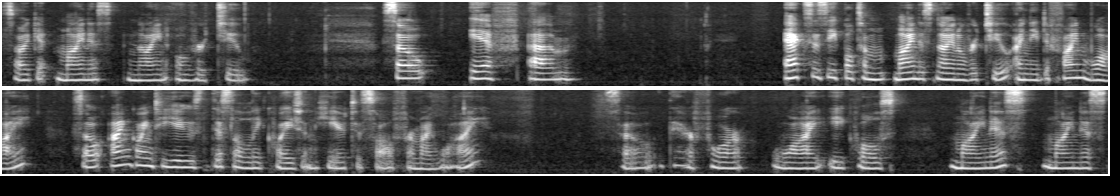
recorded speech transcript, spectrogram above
So I get minus 9 over 2. So if um, x is equal to minus 9 over 2, I need to find y. So I'm going to use this little equation here to solve for my y. So therefore, y equals minus minus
